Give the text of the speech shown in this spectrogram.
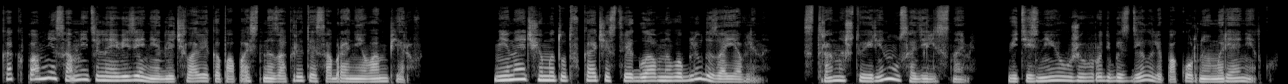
Как по мне, сомнительное везение для человека попасть на закрытое собрание вампиров. Не иначе мы тут в качестве главного блюда заявлены. Странно, что Ирину усадили с нами, ведь из нее уже вроде бы сделали покорную марионетку.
